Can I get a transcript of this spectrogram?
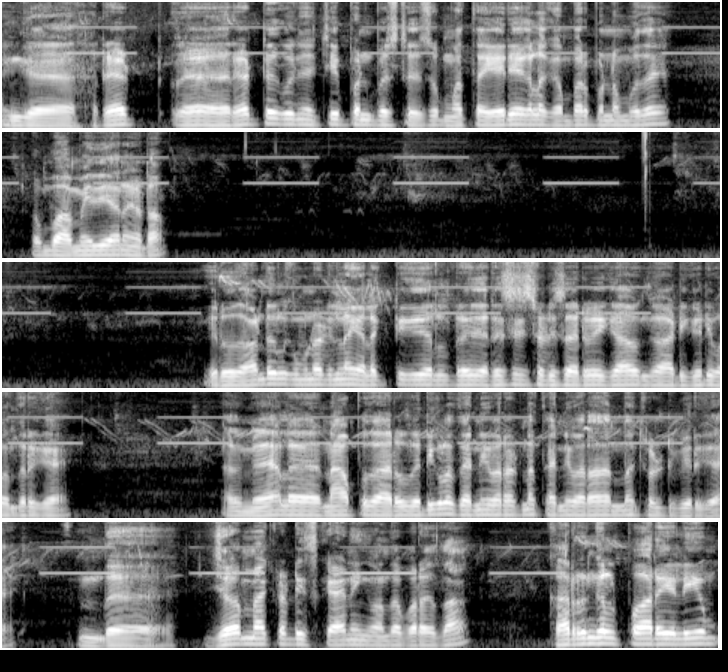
இங்கே ரேட் ரே ரேட்டு கொஞ்சம் சீப் அண்ட் பெஸ்ட்டு ஸோ மற்ற ஏரியாக்களை கம்பேர் பண்ணும்போது ரொம்ப அமைதியான இடம். இருபது ஆண்டுகளுக்கு முன்னாடிலாம் எலக்ட்ரிக்கல் ரெசிஸ்டடி சர்வேக்காக இங்கே அடிக்கடி வந்திருக்கேன். அது மேலே நாற்பது அறுபது அடிக்குள்ளே தண்ணி வராட்டினா தண்ணி வராதுன்னு தான் சொல்லிட்டு போயிருக்கேன். இந்த ஜியோமேக்னட்டிக் ஸ்கேனிங் வந்த பிறகு தான் கருங்கல் பாறையிலையும்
